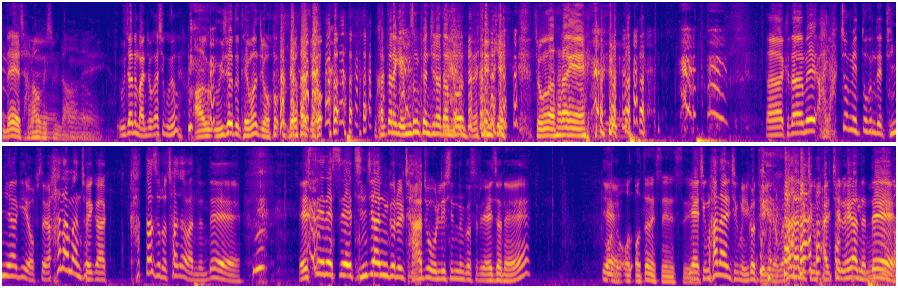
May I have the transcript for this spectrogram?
네, 잘하고 네. 계십니다. 어. 네. 의자는 만족하시고요? 아, 의자도 대만족. 대만족. 간단하게 음성 편지라도 한번 함께 정원아 사랑해. 아, 그 다음에, 아, 약점이 또 근데 뒷이야기 없어요. 하나만 저희가 가까스로 찾아왔는데, SNS에 진지한 글을 자주 올리시는 것으로 예전에. 예. 어, 어, 떤 SNS? 예, 지금 하나를 지금 읽어드리려고요. 하나를 지금 발췌를 해왔는데,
